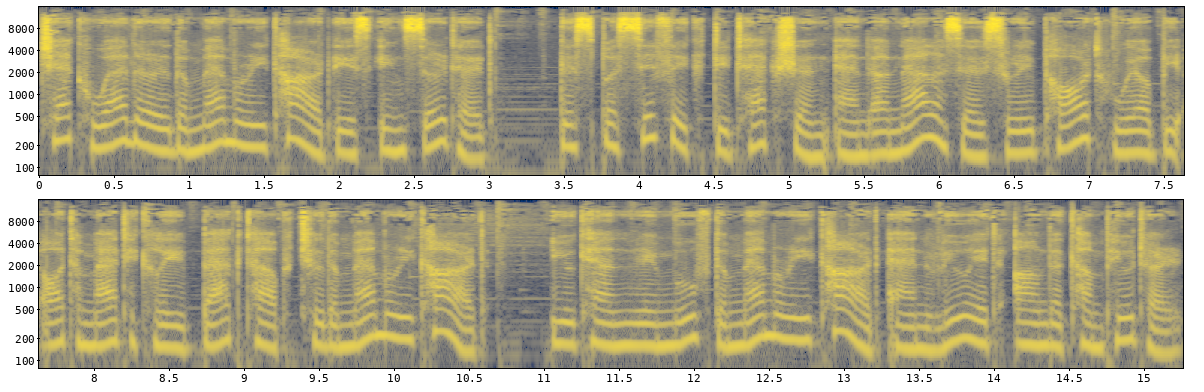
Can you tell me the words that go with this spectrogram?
Check whether the memory card is inserted. The specific detection and analysis report will be automatically backed up to the memory card. You can remove the memory card and view it on the computer.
